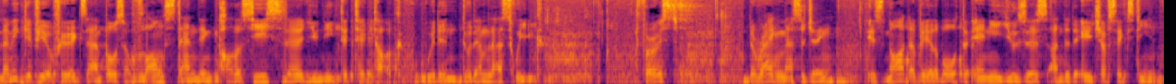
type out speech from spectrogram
Let me give you a few examples of long-standing policies that are unique to TikTok. We didn't do them last week. First, direct messaging is not available to any users under the age of 16.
